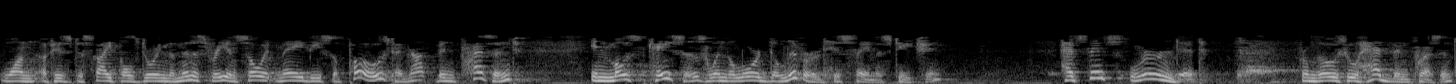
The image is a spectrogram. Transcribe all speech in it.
one of his disciples during the ministry, and so it may be supposed had not been present in most cases when the Lord delivered his famous teaching, had since learned it from those who had been present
